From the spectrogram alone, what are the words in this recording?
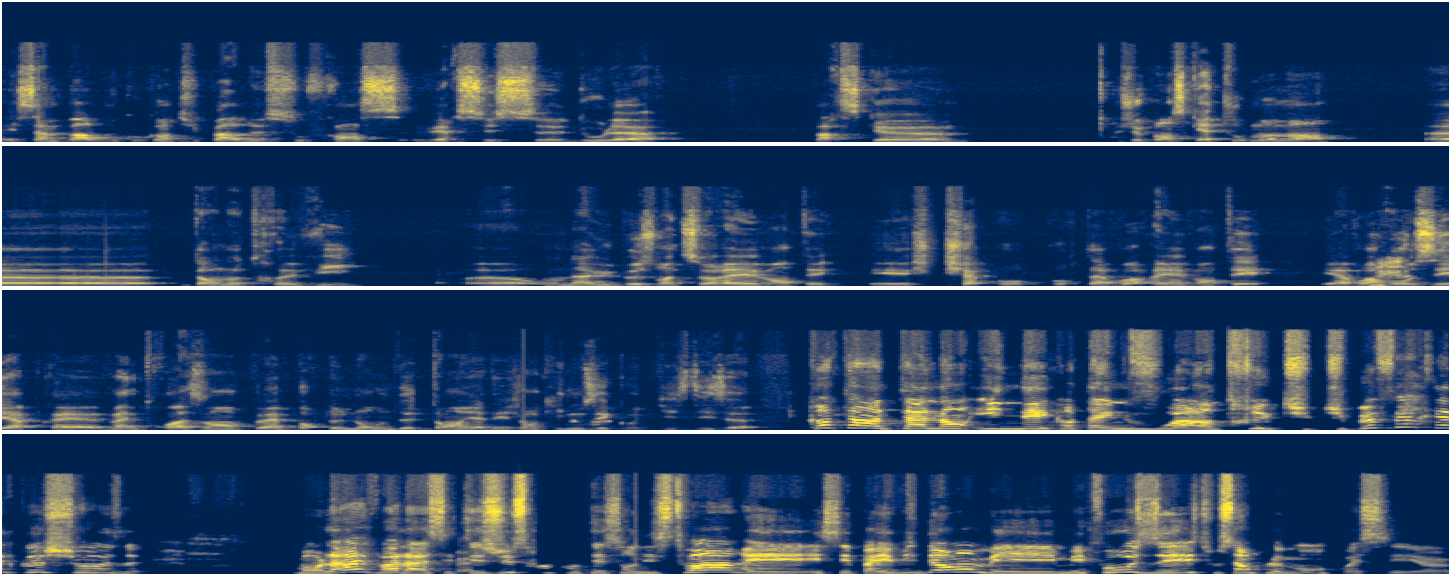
et, ça me parle beaucoup quand tu parles de souffrance versus euh, douleur, parce que je pense qu'à tout moment euh, dans notre vie, on a eu besoin de se réinventer. Et chapeau pour t'avoir réinventé et avoir osé après 23 ans, peu importe le nombre de temps, il y a des gens qui nous écoutent qui se disent quand tu as un talent inné, quand tu as une voix, un truc, tu, peux faire quelque chose. Bon, là, voilà, c'était juste raconter son histoire et, c'est pas évident, mais il faut oser, tout simplement. Quoi. C'est, euh,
